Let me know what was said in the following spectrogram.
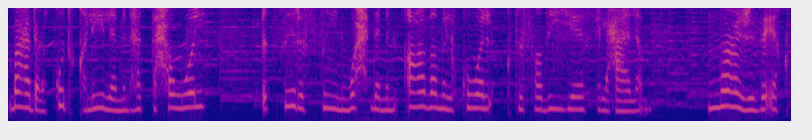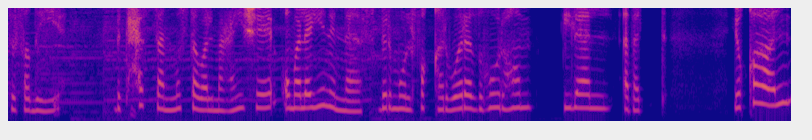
بعد عقود قليلة من هالتحول بتصير الصين واحدة من أعظم القوى الاقتصادية في العالم. معجزة اقتصادية. بتحسن مستوى المعيشة وملايين الناس برموا الفقر ورا ظهورهم إلى الأبد. يقال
